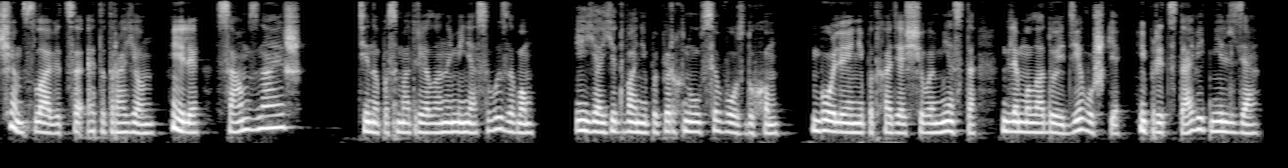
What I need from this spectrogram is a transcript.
чем славится этот район? Или сам знаешь?» Тина посмотрела на меня с вызовом, и я едва не поперхнулся воздухом. Более неподходящего места для молодой девушки и представить нельзя.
